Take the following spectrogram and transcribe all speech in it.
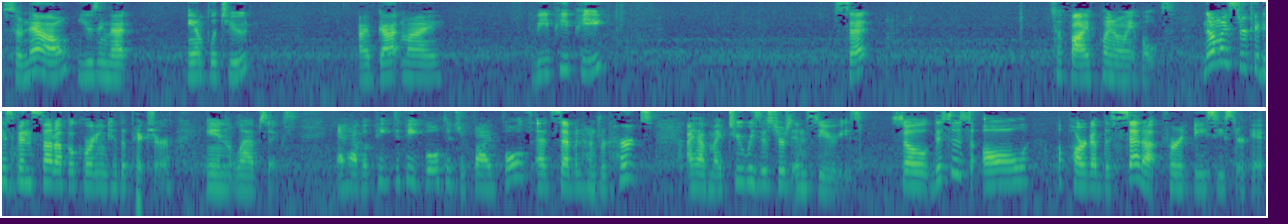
So now, using that amplitude, I've got my VPP set to 5.08 volts. Now my circuit has been set up according to the picture in Lab 6. I have a peak-to-peak -peak voltage of 5 volts at 700 hertz. I have my two resistors in series. So this is all a part of the setup for an AC circuit.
